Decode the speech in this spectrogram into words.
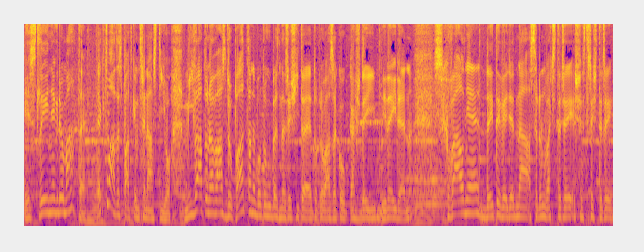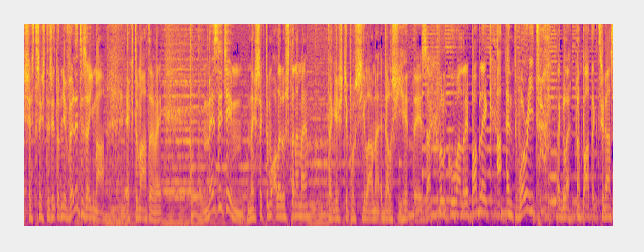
jestli někdo máte. Jak to máte s pátkem 13. Mívá to na vás dopad, anebo to vůbec neřešíte, je to pro vás jako každý jiný den? Schválně dejte vědět na 724 634 634, to mě velice zajímá, jak to máte vy. Mezitím, než se k tomu ale dostaneme, tak ještě posíláme další hity. Za chvilku One Republic a Ant Worried, takhle na pátek 13.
